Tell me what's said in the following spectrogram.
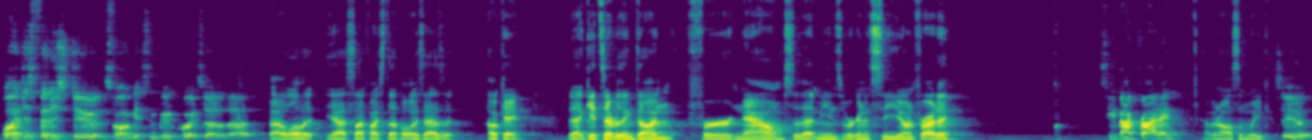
Well, I just finished Dune, so I'll get some good quotes out of that. I love it. Yeah, sci-fi stuff always has it. Okay, that gets everything done for now. So that means we're gonna see you on Friday. See you back Friday. Have an awesome week. See you.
